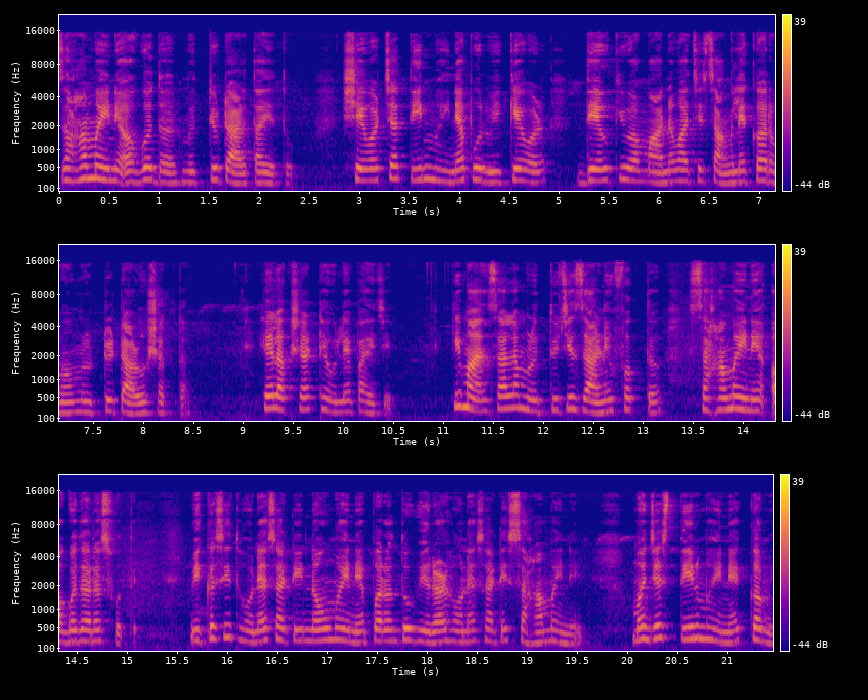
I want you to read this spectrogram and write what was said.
सहा महिने अगोदर मृत्यू टाळता येतो. शेवटच्या तीन महिन्यापूर्वी केवळ देव किंवा मानवाचे चांगले कर्म मृत्यू टाळू शकतात. हे लक्षात ठेवले पाहिजे की माणसाला मृत्यूची जाणीव फक्त सहा महिने अगोदरच होते. विकसित होण्यासाठी नऊ महिने परंतु विरळ होण्यासाठी सहा महिने म्हणजेच तीन महिने कमी.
